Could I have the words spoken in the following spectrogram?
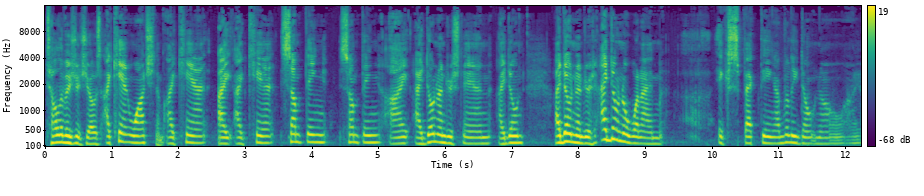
television shows. I can't watch them. I can't. I, I can't. Something. Something. I. I don't understand. I don't. I don't under. I don't know what I'm uh, expecting. I really don't know. I,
